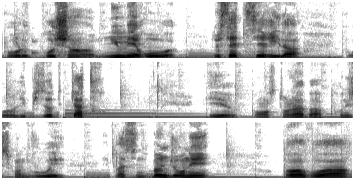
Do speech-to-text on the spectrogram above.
pour le prochain numéro de cette série-là, pour l'épisode 4. Et euh, pendant ce temps-là, bah, prenez soin de vous et passez une bonne journée. Au revoir.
